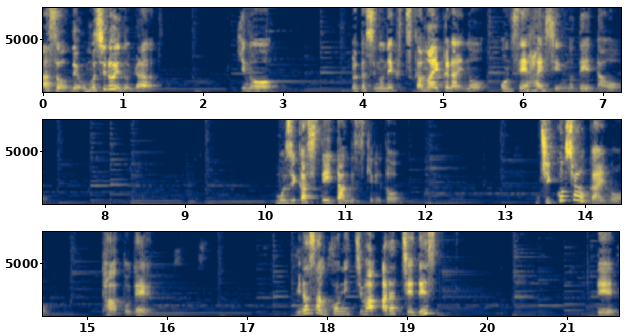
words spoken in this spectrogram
あ、そう。で、面白いのが、昨日、私のね、2日前くらいの音声配信のデータを文字化していたんですけれど、自己紹介のパートで、皆さんこんにちは、アラチェです。って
